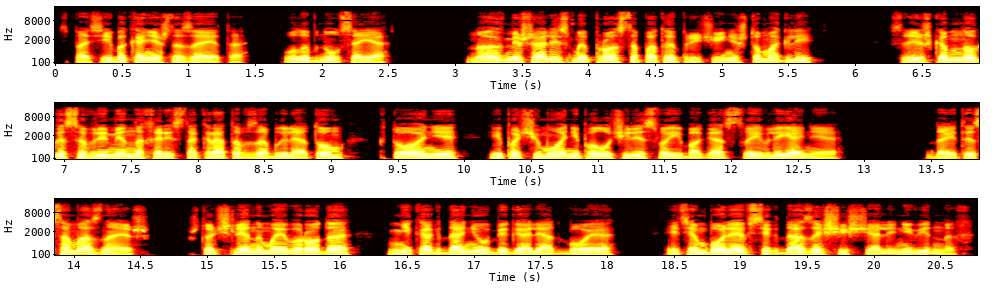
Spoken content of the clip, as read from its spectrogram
«Спасибо, конечно, за это», — улыбнулся я. «Но вмешались мы просто по той причине, что могли. Слишком много современных аристократов забыли о том, кто они и почему они получили свои богатства и влияние. Да и ты сама знаешь, что члены моего рода никогда не убегали от боя и тем более всегда защищали невинных.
